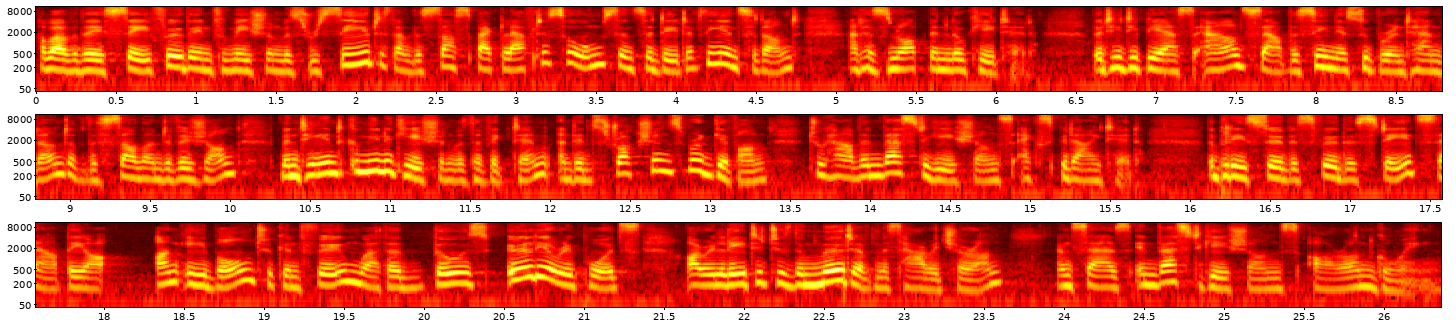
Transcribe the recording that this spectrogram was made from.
However, they say further information was received that the suspect left his home since the date of the incident and has not been located. The TTPS adds that the senior superintendent of the Southern Division maintained communication with the victim and instructions were given to have investigations expedited. The police service further states that they are unable to confirm whether those earlier reports are related to the murder of Ms. Haricharan and says investigations are ongoing.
